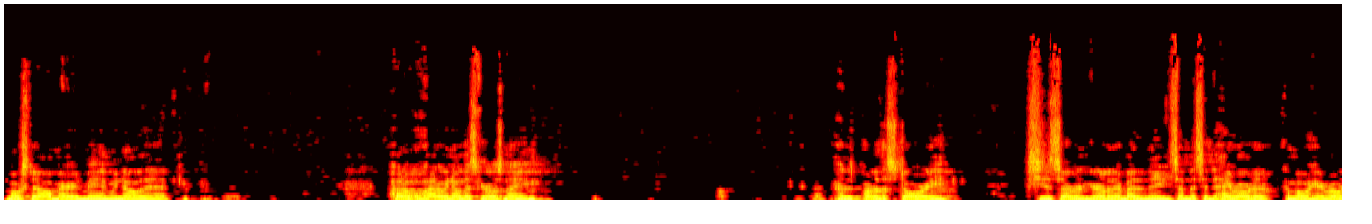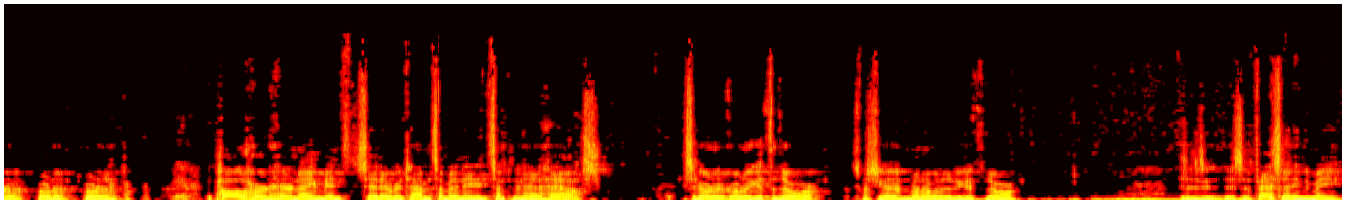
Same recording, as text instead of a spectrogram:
mostly all married men. We know that. How do, how do we know this girl's name? Because it's part of the story. She's a servant girl, and everybody needed something. They said, "Hey, Rhoda, come over here, Rhoda, Rhoda, Rhoda." Paul heard her name being said every time somebody needed something in that house. He said, "Rhoda, Rhoda, get the door." So she run over there to get the door. This is, fascinating to me.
